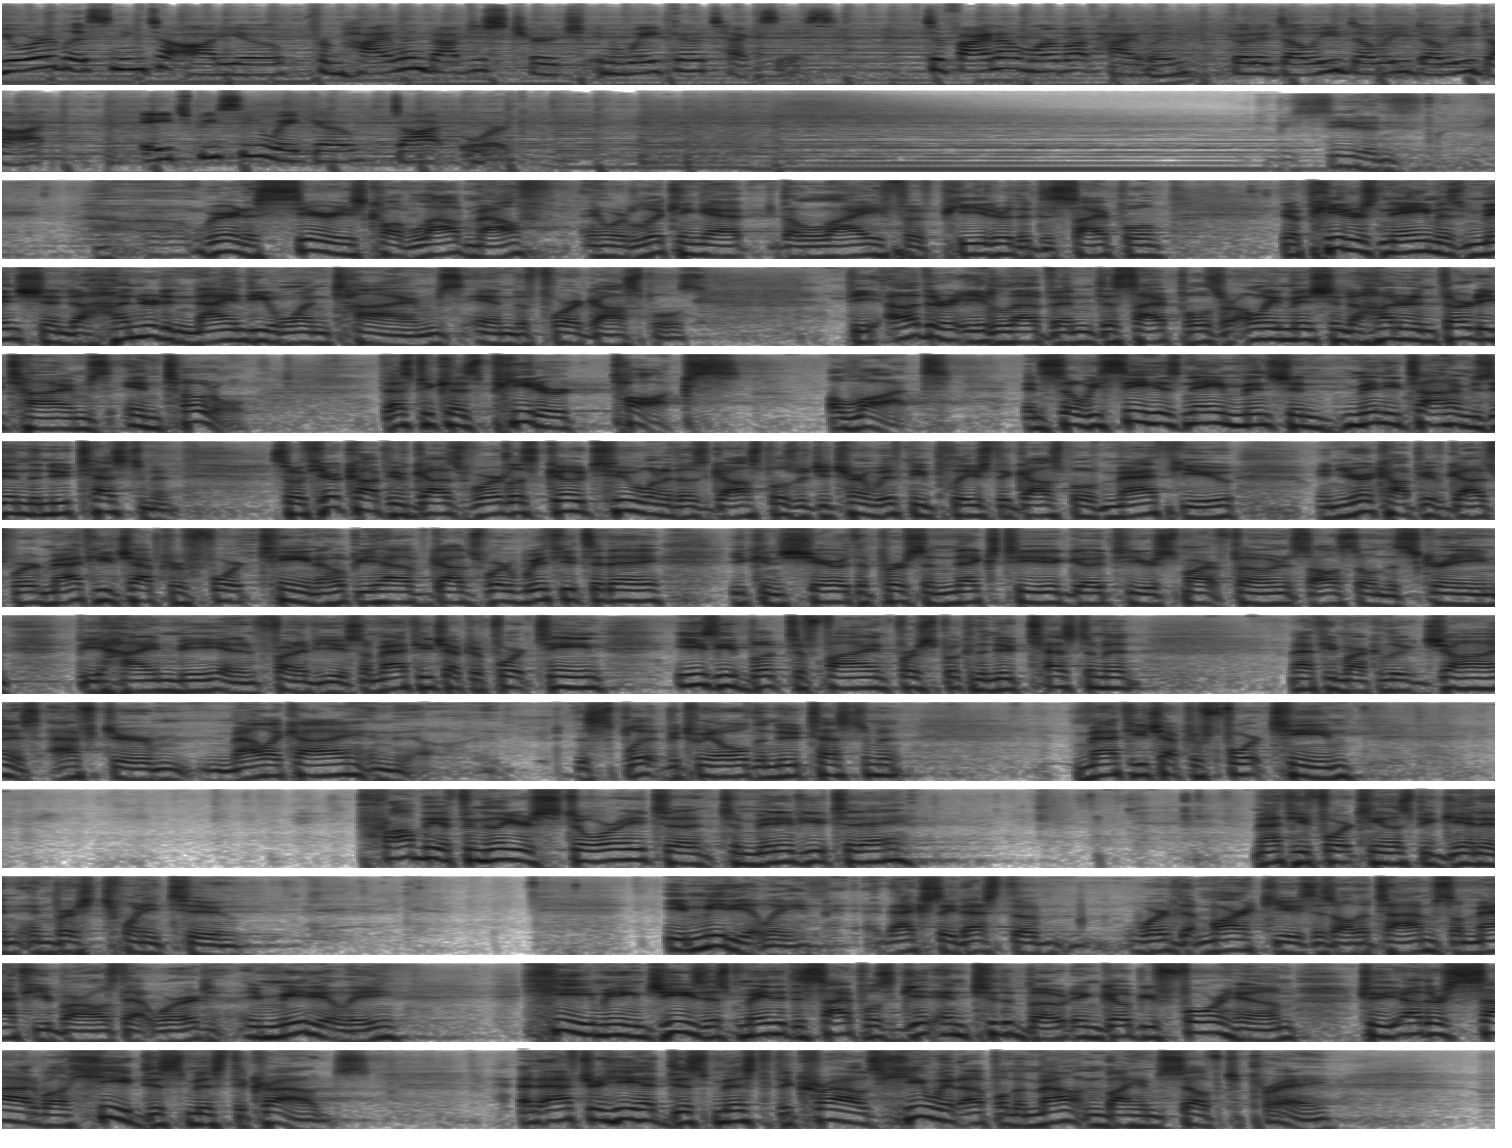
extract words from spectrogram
You're listening to audio from Highland Baptist Church in Waco, Texas. To find out more about Highland, go to www.hbcwaco.org. Be seated. Uh, we're in a series called Loudmouth, and we're looking at the life of Peter, the disciple. You know, Peter's name is mentioned 191 times in the four Gospels. The other 11 disciples are only mentioned 130 times in total. That's because Peter talks a lot. And so we see his name mentioned many times in the New Testament. So, with your copy of God's Word, let's go to one of those Gospels. Would you turn with me, please, the Gospel of Matthew, in your copy of God's Word, Matthew chapter 14. I hope you have God's Word with you today. You can share with the person next to you. Go to your smartphone, it's also on the screen behind me and in front of you. So, Matthew chapter 14, easy book to find, first book in the New Testament. Matthew, Mark, Luke, John is after Malachi and the split between Old and New Testament. Matthew chapter 14 probably a familiar story to, to many of you today. Matthew 14, let's begin in, in verse 22. Immediately, actually, that's the word that Mark uses all the time, so Matthew borrows that word. Immediately, he, meaning Jesus, made the disciples get into the boat and go before him to the other side while he dismissed the crowds. And after he had dismissed the crowds, he went up on the mountain by himself to pray.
